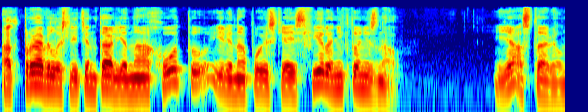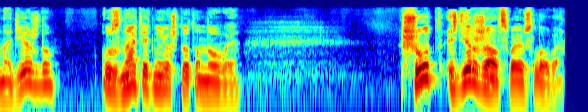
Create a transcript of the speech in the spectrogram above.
Отправилась ли Тенталья на охоту или на поиски Айсфира, никто не знал. Я оставил надежду узнать от нее что-то новое. Шут сдержал свое слово.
